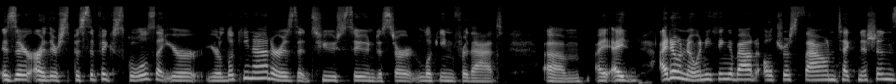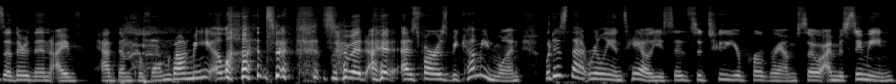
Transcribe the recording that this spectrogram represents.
is there are there specific schools that you're you're looking at, or is it too soon to start looking for that? Um I, I i don't know anything about ultrasound technicians other than i've had them performed on me a lot. So but I, as far as becoming one what does that really entail? You said it's a two-year program so i'm assuming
